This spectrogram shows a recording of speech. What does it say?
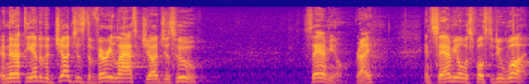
And then at the end of the judges, the very last judge is who? Samuel, right? And Samuel was supposed to do what?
